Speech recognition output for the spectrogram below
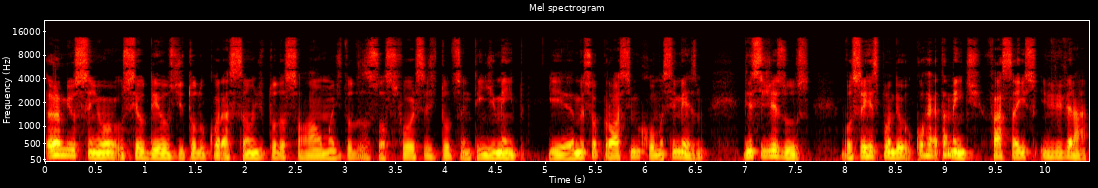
Ame o Senhor, o seu Deus, de todo o coração, de toda a sua alma, de todas as suas forças, de todo o seu entendimento, e ame o seu próximo como a si mesmo. Disse Jesus: você respondeu corretamente. Faça isso e viverá.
